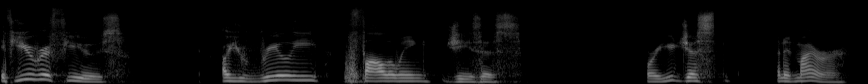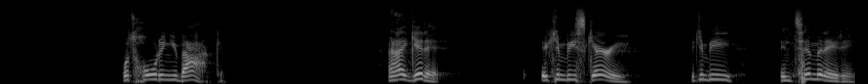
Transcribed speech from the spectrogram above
if you refuse, are you really following Jesus? Or are you just an admirer? What's holding you back? And I get it. It can be scary, it can be intimidating.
